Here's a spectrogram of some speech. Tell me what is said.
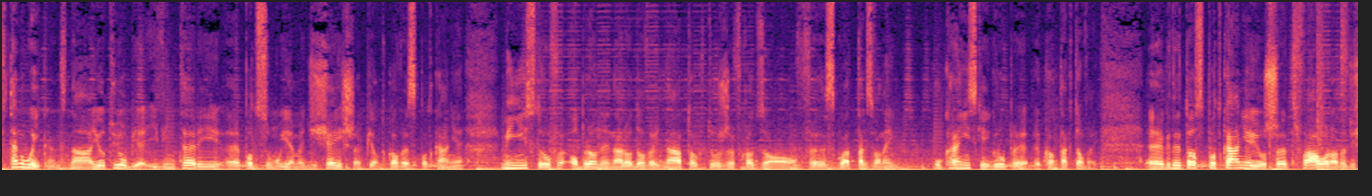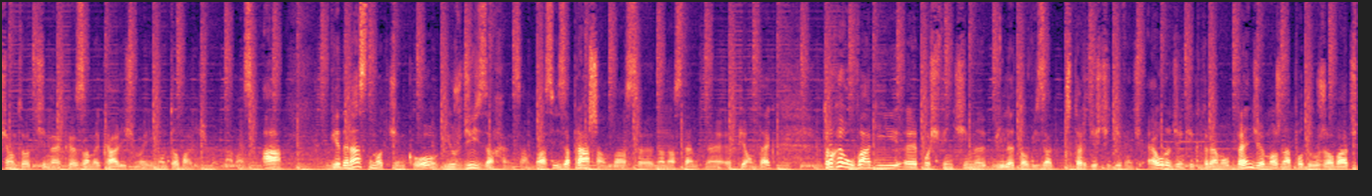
w ten weekend na YouTubie i w Interi e, podsumujemy dzisiejsze piątkowe spotkanie ministrów obrony narodowej NATO, którzy wchodzą w skład tzw. Tak ukraińskiej grupy kontaktowej. E, gdy to spotkanie już trwało, no to dziesiąty odcinek zamykaliśmy i montowaliśmy dla Was. A w jedenastym odcinku już dziś zachęcam Was i zapraszam Was na następny piątek. Trochę uwagi e, poświęcimy biletowi za 49 euro, dzięki któremu będzie można podróżować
